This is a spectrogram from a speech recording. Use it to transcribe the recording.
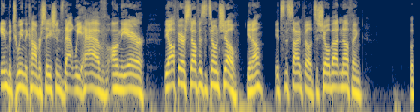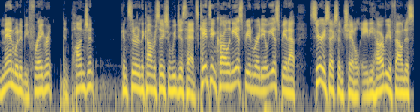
in between the conversations that we have on the air, the off air stuff is its own show, you know? It's the Seinfeld. It's a show about nothing. But man, would it be fragrant and pungent considering the conversation we just had. It's Canty and Carlin, ESPN Radio, ESPN app, Sirius XM Channel 80. However you found us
